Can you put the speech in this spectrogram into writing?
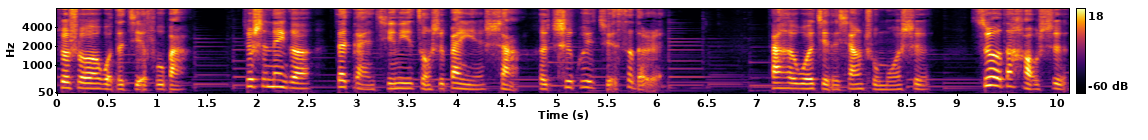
说说我的姐夫吧，就是那个在感情里总是扮演傻和吃亏角色的人。他和我姐的相处模式，所有的好事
